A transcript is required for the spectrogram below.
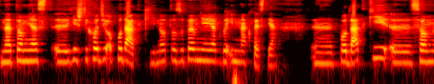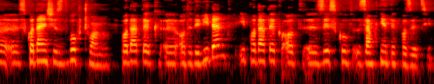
Natomiast y, jeśli chodzi o podatki, no to zupełnie jakby inna kwestia. Podatki są, składają się z dwóch członów: podatek od dywidend i podatek od zysków z zamkniętych pozycji.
